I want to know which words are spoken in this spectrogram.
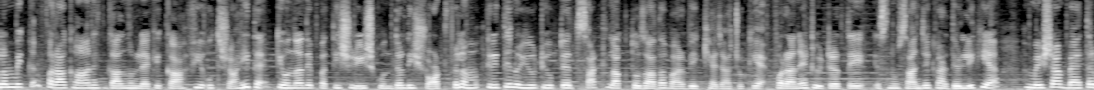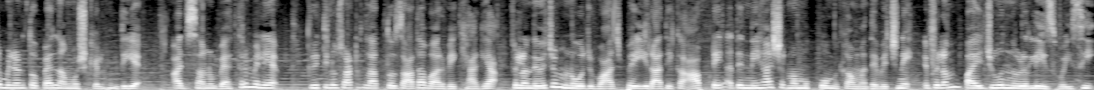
ਫਿਲਮ ਮੇਕਰ ਫਰਾ ਖਾਨ ਇਸ ਗੱਲ ਨੂੰ ਲੈ ਕੇ ਕਾਫੀ ਉਤਸ਼ਾਹਿਤ ਹੈ ਕਿ ਉਹਨਾਂ ਦੇ ਪਤੀ ਸ਼੍ਰੀਸ਼ ਕੁੰਦਰ ਦੀ ਸ਼ਾਰਟ ਫਿਲਮ ਕ੍ਰਿਤੀ ਨੂੰ YouTube ਤੇ 60 ਲੱਖ ਤੋਂ ਜ਼ਿਆਦਾ ਵਾਰ ਵੇਖਿਆ ਜਾ ਚੁੱਕਿਆ ਹੈ। ਫਰਾ ਨੇ ਟਵਿੱਟਰ ਤੇ ਇਸ ਨੂੰ ਸਾਂਝੇ ਕਰਦੇ ਹੋਏ ਲਿਖਿਆ, ਹਮੇਸ਼ਾ ਬਿਹਤਰ ਮਿਲਣ ਤੋਂ ਪਹਿਲਾਂ ਮੁਸ਼ਕਿਲ ਹੁੰਦੀ ਹੈ। ਅੱਜ ਸਾਨੂੰ ਬਿਹਤਰ ਮਿਲਿਆ ਕ੍ਰਿਤੀ ਨੂੰ 60 ਲੱਖ ਤੋਂ ਜ਼ਿਆਦਾ ਵਾਰ ਵੇਖਿਆ ਗਿਆ। ਫਿਲਮ ਦੇ ਵਿੱਚ ਮਨੋਜ ਵਾਜਪੇਈ, ਰਾਧਿਕਾ ਆਪਟੇ ਅਤੇ ਨੇਹਾ ਸ਼ਰਮਾ ਮੁੱਖ ਭੂਮਿਕਾਵਾਂ ਦੇ ਵਿੱਚ ਨੇ। ਇਹ ਫਿਲਮ 22 ਜੂਨ ਨੂੰ ਰਿਲੀਜ਼ ਹੋਈ ਸੀ।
